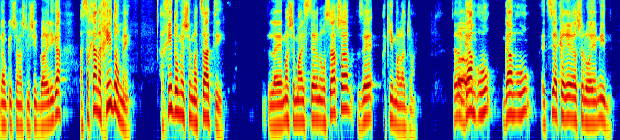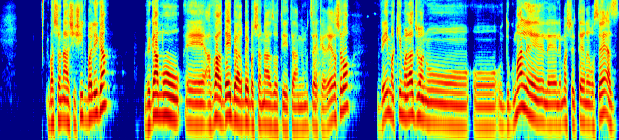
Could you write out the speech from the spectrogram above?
גם כן שנה שלישית ברי ליגה. השחקן הכי דומה, הכי דומה שמצאתי למה שמיילס טרנר עושה עכשיו, זה אקים אלג'ואן. בסדר? גם הוא, גם הוא, את שיא הקריירה שלו העמיד בשנה השישית בליגה, וגם הוא אה, עבר די בהרבה בשנה הזאת את הממוצעי הקריירה שלו. ואם אקים אלג'ואן הוא, הוא, הוא דוגמה ל, ל, למה שטרנר עושה, אז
